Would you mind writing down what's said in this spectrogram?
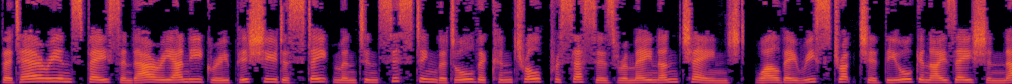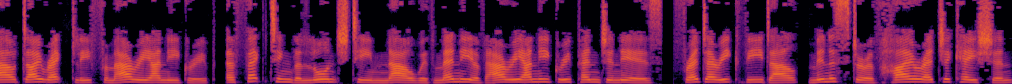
but Arianespace and Ariane Group issued a statement insisting that all the control processes remain unchanged, while they restructured the organization now directly from Ariane Group, affecting the launch team now with many of Ariane Group engineers. Frédérique Vidal, Minister of Higher Education,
